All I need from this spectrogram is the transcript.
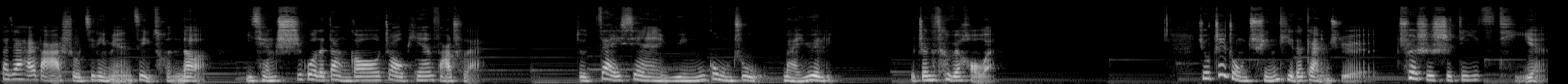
大家还把手机里面自己存的以前吃过的蛋糕照片发出来，就在线云共祝满月礼，真的特别好玩。就这种群体的感觉，确实是第一次体验。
